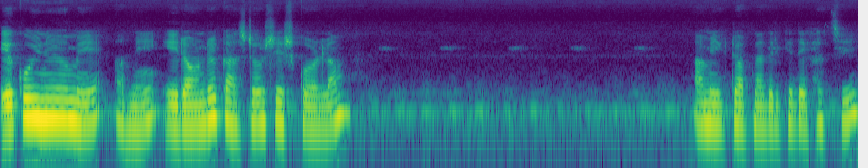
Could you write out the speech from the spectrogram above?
একই নিয়মে আমি এই রাউন্ডের কাজটাও শেষ করলাম। আমি একটু আপনাদেরকে দেখাচ্ছি।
